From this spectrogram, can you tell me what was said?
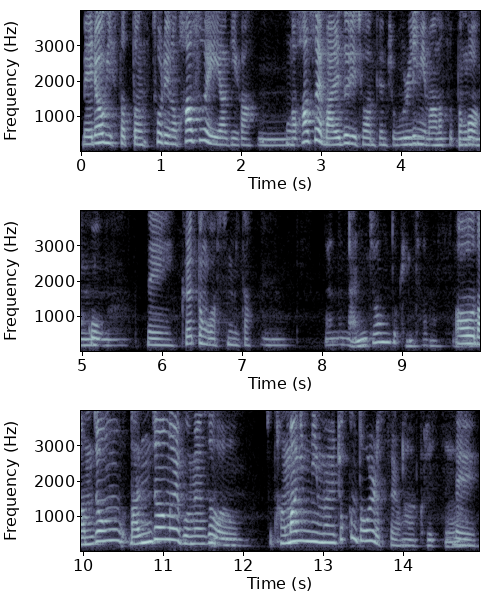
매력 있었던 스토리는 화수의 이야기가 음. 뭔가 화수의 말들이 저한테는 좀 울림이 많았었던 것 같고 음, 네 그랬던 것 같습니다. 음. 나는 난정도 괜찮았어. 어 난정 난정을 보면서 음. 저 방망이님을 조금 떠올렸어요. 아 그랬어요. 네.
